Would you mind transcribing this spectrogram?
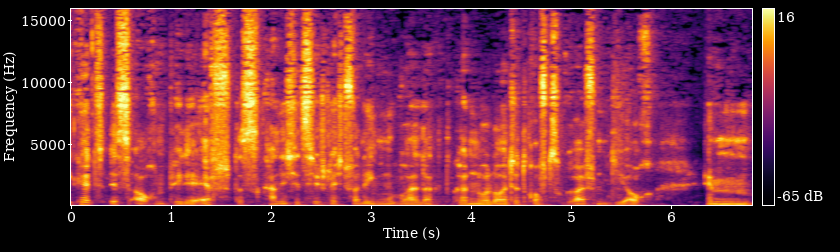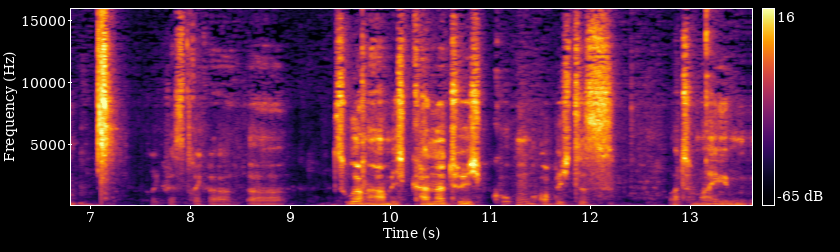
Ticket ist auch ein PDF, das kann ich jetzt hier schlecht verlinken, weil da können nur Leute drauf zugreifen, die auch im Request Tracker äh, Zugang haben. Ich kann natürlich gucken, ob ich das. Warte mal eben.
